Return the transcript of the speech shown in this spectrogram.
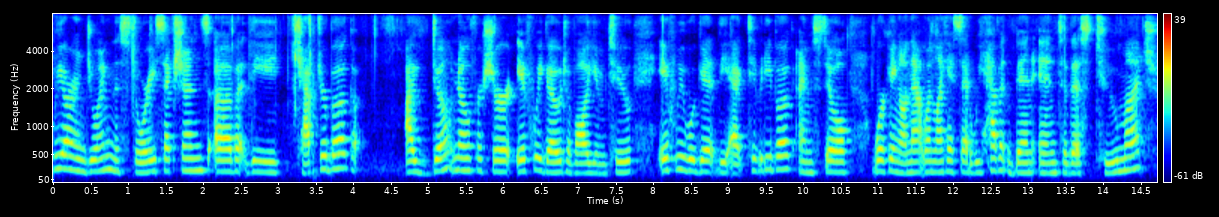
We are enjoying the story sections of the chapter book. I don't know for sure if we go to volume two, if we will get the activity book. I'm still working on that one. Like I said, we haven't been into this too much.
